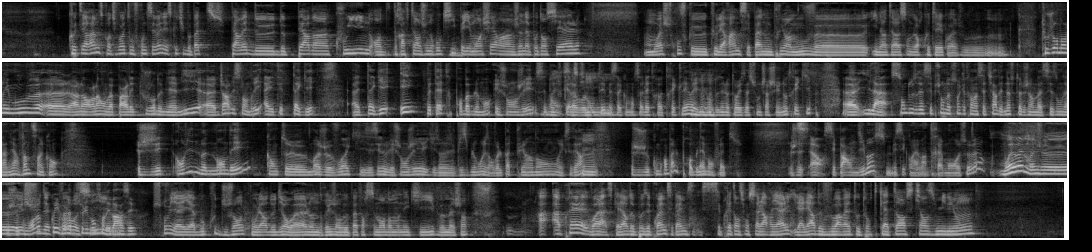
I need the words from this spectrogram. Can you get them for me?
Côté Rams, quand tu vois ton front seven, est-ce que tu peux pas te permettre de, de perdre un Queen, en drafter un jeune rookie, payer moins cher un jeune à potentiel? Moi, je trouve que, que les Rams, c'est pas non plus un move euh, inintéressant de leur côté. Quoi. Je- Toujours dans les moves, euh, alors là on va parler toujours de Miami. Euh, Jarvis Landry a été tagué. Euh, tagué et peut-être probablement échangé, c'est en Ouais, tout cas la qui- volonté, mais ça commence à l'être très clair. Ils lui ont Mhm. donné l'autorisation de chercher une autre équipe. Euh, il a 112 réceptions, 987 yards et 9 touchdowns la saison dernière, 25 ans. J'ai envie de me demander, quand euh, moi je vois qu'ils essaient de l'échanger et qu'ils visiblement ils en veulent pas depuis un an, etc. Mm. Je comprends pas le problème en fait. Je- alors c'est pas Randy Moss, mais c'est quand même un très bon receveur. Ouais, ouais, moi je, je je comprends pas pourquoi ils veulent absolument s'en débarrasser. Je trouve qu'il y, a- il y a beaucoup de gens qui ont l'air de dire Ouais, Landry, j'en veux pas forcément dans mon équipe, machin. Après, voilà, ce qui a l'air de poser problème, c'est quand même ses prétentions salariales. Il a l'air de vouloir être autour de 14-15 millions.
